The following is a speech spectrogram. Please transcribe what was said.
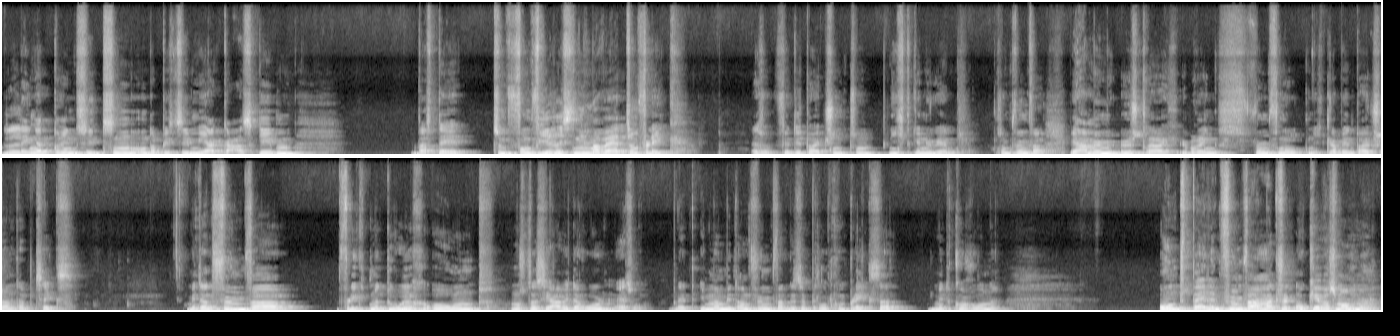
länger drin sitzen und ein bisschen mehr Gas geben. Was der, zum, vom Vierer ist nicht mehr weit zum Fleck. Also für die Deutschen zum nicht genügend, zum Fünfer. Wir haben in Österreich übrigens fünf Noten. Ich glaube, in Deutschland habt sechs. Mit einem Fünfer fliegt man durch und muss das Jahr wiederholen. Also nicht immer mit einem Fünfer, das ist ein bisschen komplexer mit Corona. Und bei einem Fünfer haben wir gesagt, okay, was machen wir?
